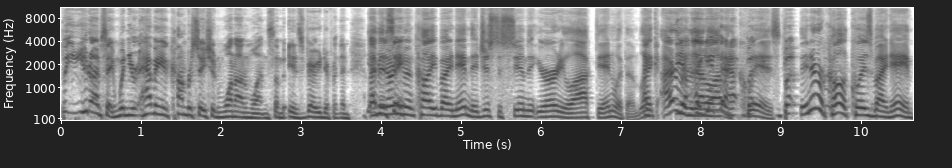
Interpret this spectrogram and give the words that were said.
but you know what I'm saying. When you're having a conversation one-on-one, some is very different than. Yeah, I'm they don't saying, even call you by name. They just assume that you're already locked in with them. Like I, yeah, remember I that a lot that, with but- Quiz. but- they never call a Quiz by name.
